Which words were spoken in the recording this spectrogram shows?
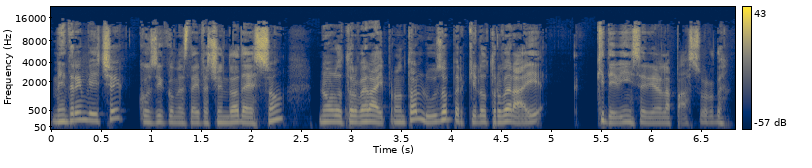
mentre invece, così come stai facendo adesso, non lo troverai pronto all'uso perché lo troverai che devi inserire la password.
